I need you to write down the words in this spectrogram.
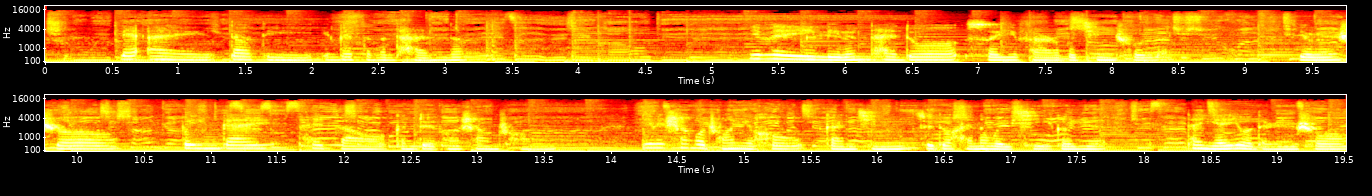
成为。恋爱到底应该怎么谈呢？因为理论太多，所以反而不清楚了。有人说，不应该太早跟对方上床，因为上过床以后，感情最多还能维系一个月。但也有的人说，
